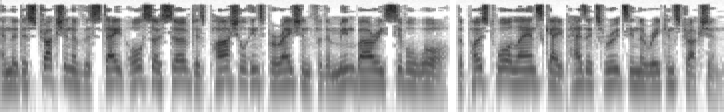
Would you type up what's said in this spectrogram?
and the destruction of the state also served as partial inspiration for the Minbari Civil War. The post-war landscape has its roots in the Reconstruction.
